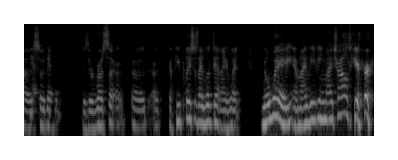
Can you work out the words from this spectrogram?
uh, yeah. so that because there was a, a, a, few places I looked at and I went, no way, am I leaving my child here?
